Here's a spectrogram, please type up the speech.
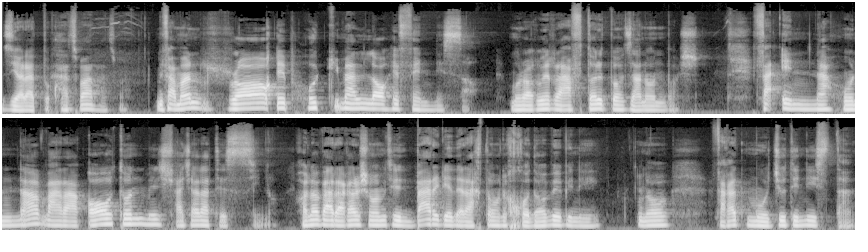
زیارت بکنیم حتما حتما. می‌فهمن راقب حکم الله فی النساء. مراقب رفتارت با زنان باش. فانهن ورقات من شجرت سینا حالا ورقه رو شما می‌تونید برگ درختان خدا ببینید. اونا فقط موجودی نیستن.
